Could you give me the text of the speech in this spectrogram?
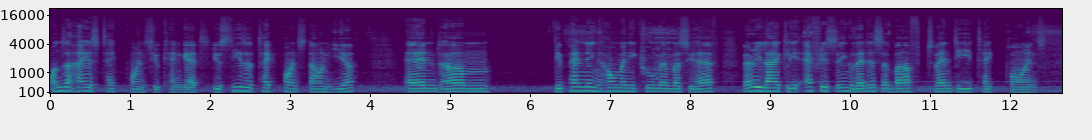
on the highest tech points you can get. You see the tech points down here and um, depending how many crew members you have, very likely everything that is above 20 tech points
